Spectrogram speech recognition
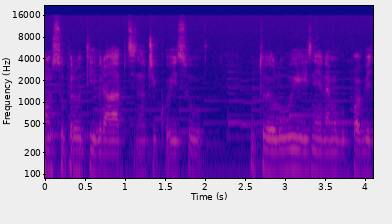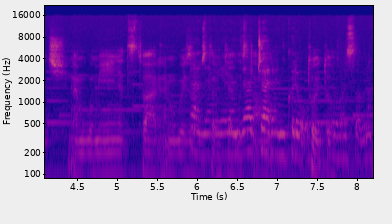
Oni su upravo ti vrapci, znači, koji su u toj oluji, iz nje ne mogu pobjeći, ne mogu mijenjati stvari, ne mogu je Da, da, zaustaviti jedan jednostavno. začaran krug, To je to. doslovno.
